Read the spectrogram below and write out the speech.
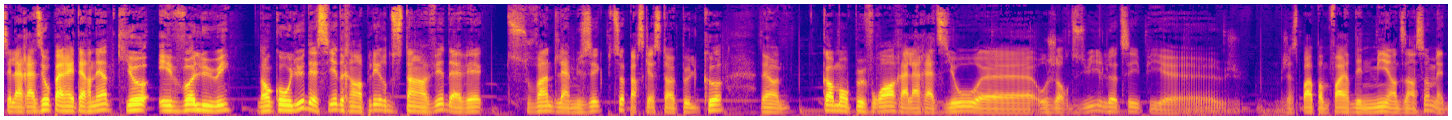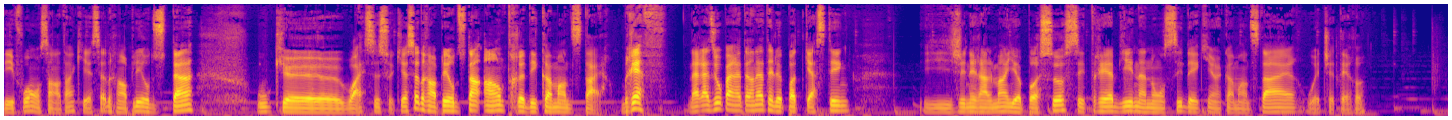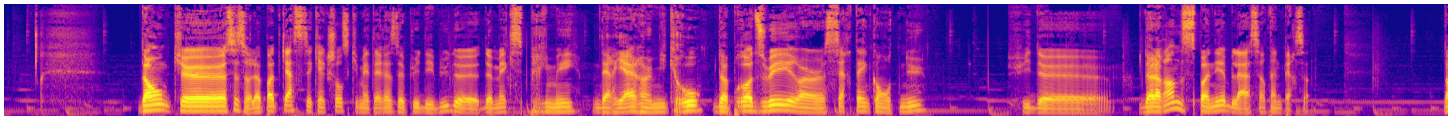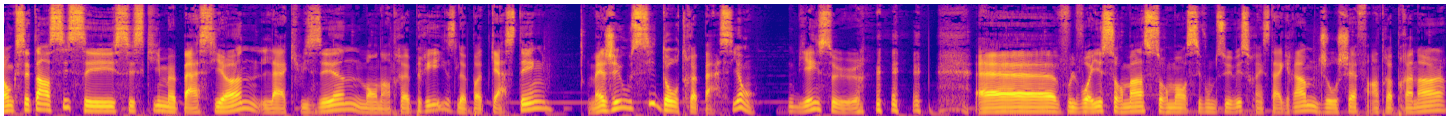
la radio par Internet qui a évolué. Donc, au lieu d'essayer de remplir du temps vide avec souvent de la musique, ça, parce que c'est un peu le cas, comme on peut voir à la radio euh, aujourd'hui, là, tu sais, puis euh, j'espère pas me faire d'ennemis en disant ça, mais des fois, on s'entend qu'ils essaient de remplir du temps ou que, ouais, c'est ça, qu'ils essaient de remplir du temps entre des commanditaires. Bref, la radio par Internet et le podcasting, généralement, il n'y a pas ça. C'est très bien annoncé dès qu'il y a un commanditaire ou etc. Donc, euh, c'est ça, le podcast, c'est quelque chose qui m'intéresse depuis le début, de, m'exprimer derrière un micro, de produire un certain contenu, puis de, le rendre disponible à certaines personnes. Donc, ces temps-ci, c'est ce qui me passionne, la cuisine, mon entreprise, le podcasting, mais j'ai aussi d'autres passions. Bien sûr. euh, vous le voyez sûrement sur mon, si vous me suivez sur Instagram, Joe Chef Entrepreneur.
